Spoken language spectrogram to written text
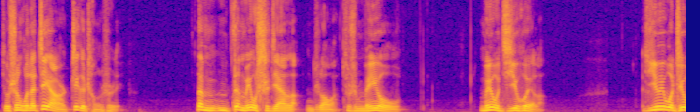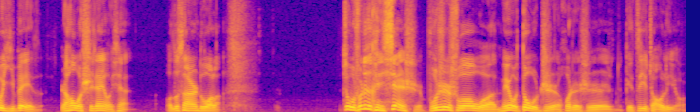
就生活在这样这个城市里，但但没有时间了，你知道吗？就是没有没有机会了，因为我只有一辈子，然后我时间有限，我都三十多了，就我说这个很现实，不是说我没有斗志，或者是给自己找理由，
